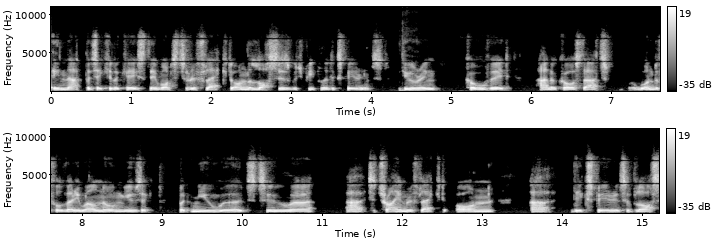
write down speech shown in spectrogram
in that particular case, they wanted to reflect on the losses which people had experienced during COVID. And of course, that's wonderful, very well known music, but new words to, uh, uh, to try and reflect on uh, the experience of loss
